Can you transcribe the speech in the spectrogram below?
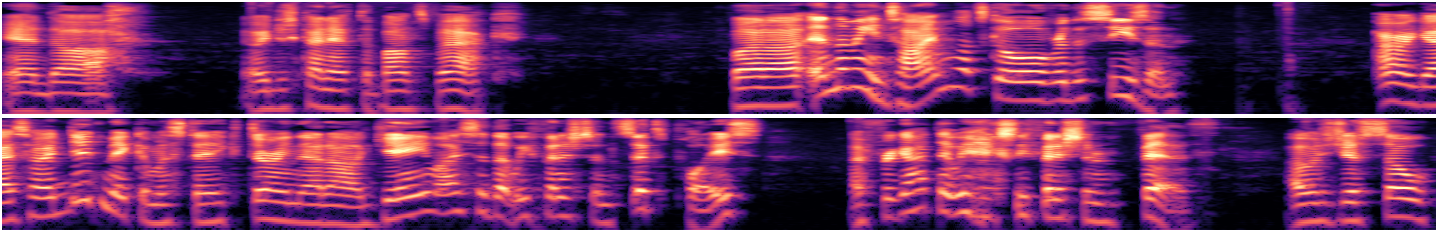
And, uh, we just kind of have to bounce back. But, uh, in the meantime, let's go over the season. Alright, guys, so I did make a mistake during that, uh, game. I said that we finished in 6th place. I forgot that we actually finished in 5th. I was just so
